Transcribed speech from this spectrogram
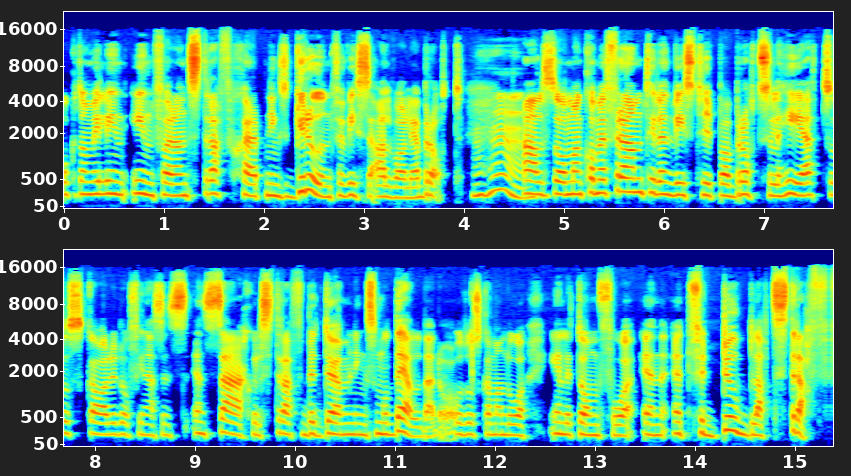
och de vill in, införa en straffskärpningsgrund för vissa allvarliga brott. Mm. Alltså om man kommer fram till en viss typ av brottslighet så ska det då finnas en, en särskild straffbedömningsmodell där då och då ska man då enligt dem få en, ett fördubblat straff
